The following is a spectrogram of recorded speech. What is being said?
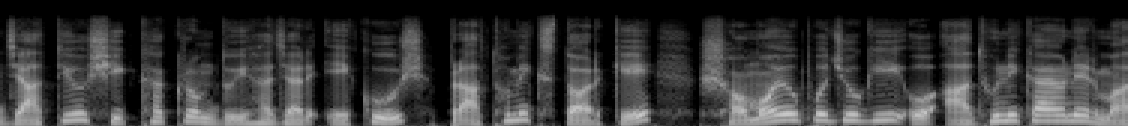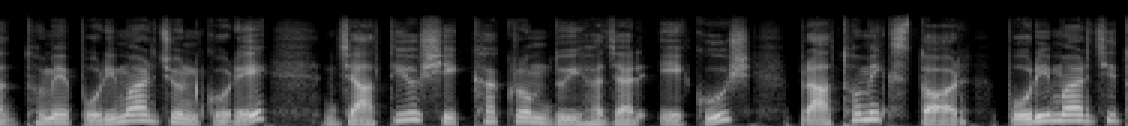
জাতীয় শিক্ষাক্রম দুই হাজার একুশ প্রাথমিক স্তরকে সময়োপযোগী ও আধুনিকায়নের মাধ্যমে পরিমার্জন করে জাতীয় শিক্ষাক্রম দুই হাজার একুশ প্রাথমিক স্তর পরিমার্জিত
